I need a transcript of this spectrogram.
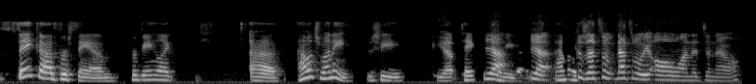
Thank God for Sam for being like, uh, how much money does she Yep. take Yeah, from yeah, because that's what that's what we all wanted to know.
